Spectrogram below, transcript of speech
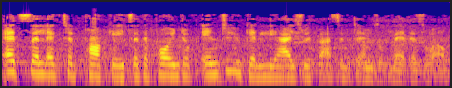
at selected park gates at the point of entry. You can liaise with us in terms of that as well.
